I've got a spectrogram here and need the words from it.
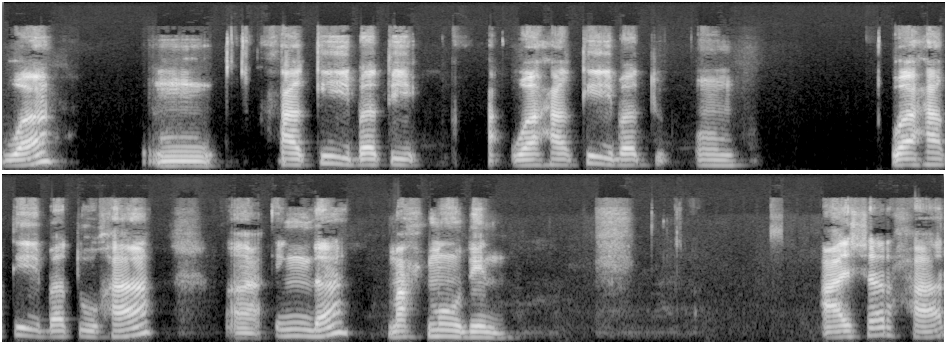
ওয়া হাকিবাতি ওয়া হাকিবাতু ওয়া হাকিবাতুহা ইনদা মাহমুদিন আয়েশার হার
